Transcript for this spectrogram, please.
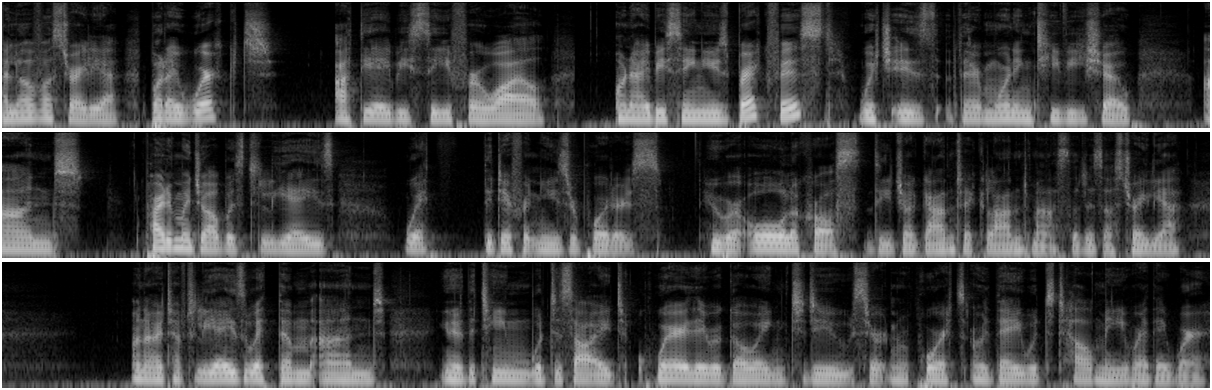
I love Australia, but I worked at the ABC for a while on ABC News Breakfast, which is their morning TV show. And part of my job was to liaise with the different news reporters who were all across the gigantic landmass that is Australia. And I'd have to liaise with them, and you know, the team would decide where they were going to do certain reports, or they would tell me where they were.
